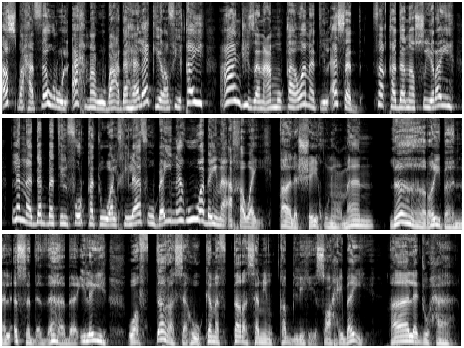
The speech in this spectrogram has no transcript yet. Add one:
أصبح الثور الأحمر بعد هلاك رفيقيه عاجزا عن مقاومة الأسد فقد نصيريه لما دبت الفرقة والخلاف بينه وبين أخويه. قال الشيخ نعمان لا ريب أن الأسد ذهب إليه وافترسه كما افترس من قبله صاحبيه. قال جحاه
